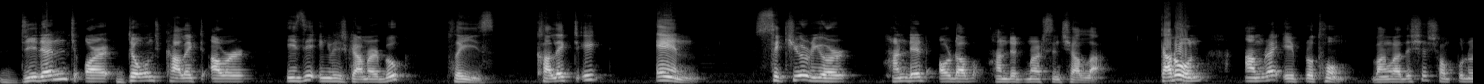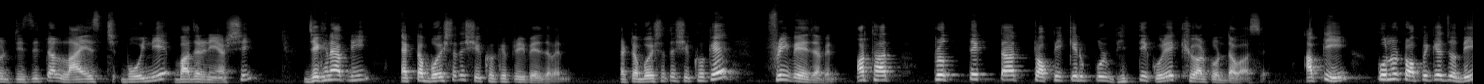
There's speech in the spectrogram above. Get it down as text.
didn't or don't collect our easy English grammar book, please collect it and secure your 100 out of 100 marks inshallah. কারণ আমরা এই প্রথম বাংলাদেশে সম্পূর্ণ ডিজিটালাইজড বই নিয়ে বাজারে নিয়ে আসছি যেখানে আপনি একটা বইয়ের সাথে শিক্ষককে ফ্রি পেয়ে যাবেন। একটা বইয়ের সাথে শিক্ষককে ফ্রি পেয়ে যাবেন। অর্থাৎ প্রত্যেকটা টপিকের উপর ভিত্তি করে কিউআর কোড দেওয়া আছে। আপনি কোনো টপিকে যদি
